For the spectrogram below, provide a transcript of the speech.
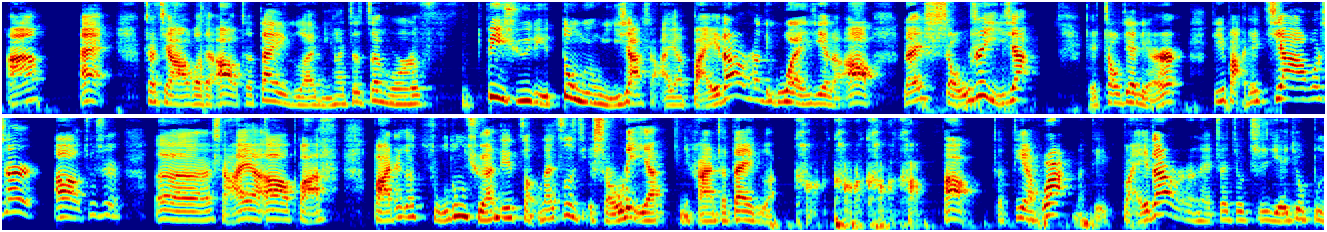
啊，哎，这家伙的啊，这戴哥，你看这正宫的，必须得动用一下啥呀？白道上的关系了啊，来收拾一下。这赵建林得把这家伙事儿啊，就是呃啥呀啊，把把这个主动权得整在自己手里呀。你看这戴哥，咔咔咔咔啊，这电话那给白道上呢，这就直接就拨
